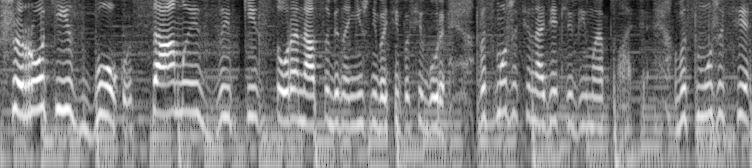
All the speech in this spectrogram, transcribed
Широкие сбоку, самые зыбкие стороны, особенно нижнего типа фигуры. Вы сможете надеть любимое платье. Вы сможете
